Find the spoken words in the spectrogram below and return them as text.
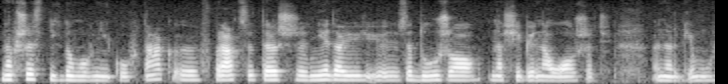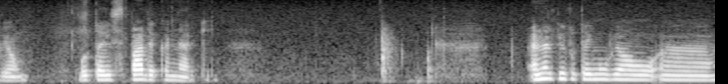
na wszystkich domowników, tak? Y, W pracy też nie daj y, za dużo na siebie nałożyć, energie mówią, bo tutaj jest spadek energii. Energie tutaj mówią, e,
